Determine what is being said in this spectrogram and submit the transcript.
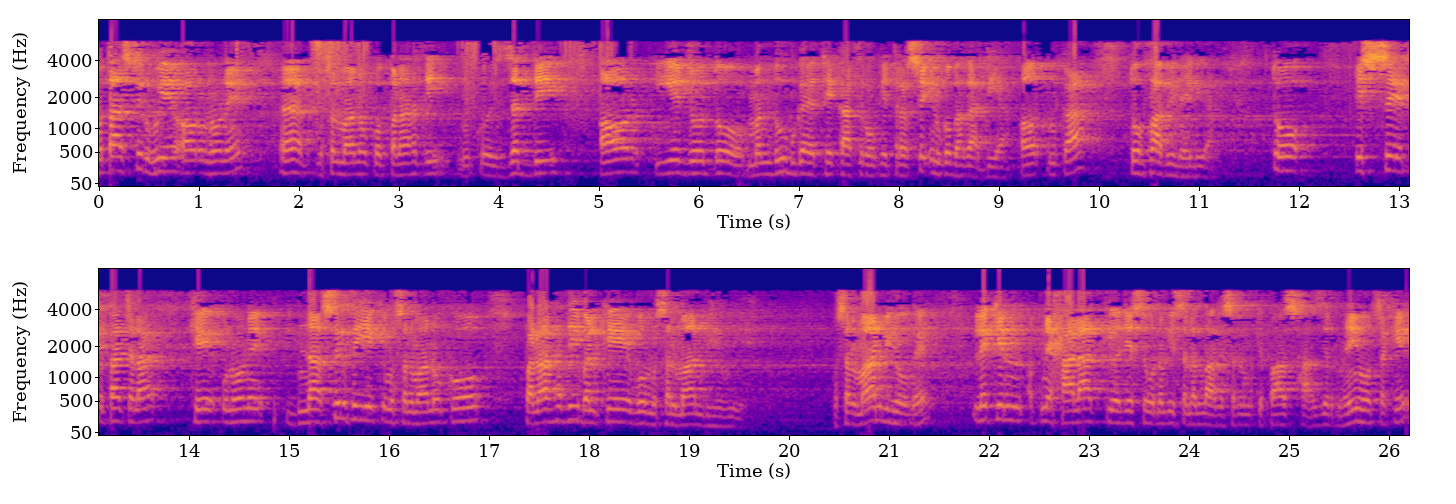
متاثر ہوئے اور انہوں نے مسلمانوں کو پناہ دی، ان کو عزت دی اور یہ جو دو مندوب گئے تھے کافروں کی طرف سے، ان کو بھگا دیا اور ان کا تحفہ بھی نہیں لیا۔ تو اس سے پتا چلا کہ انہوں نے نہ صرف یہ کہ مسلمانوں کو پناہ دی، بلکہ وہ مسلمان بھی ہوئے۔ مسلمان بھی ہو گئے، لیکن اپنے حالات کی وجہ سے وہ نبی صلی اللہ علیہ وسلم کے پاس حاضر نہیں ہو سکے۔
